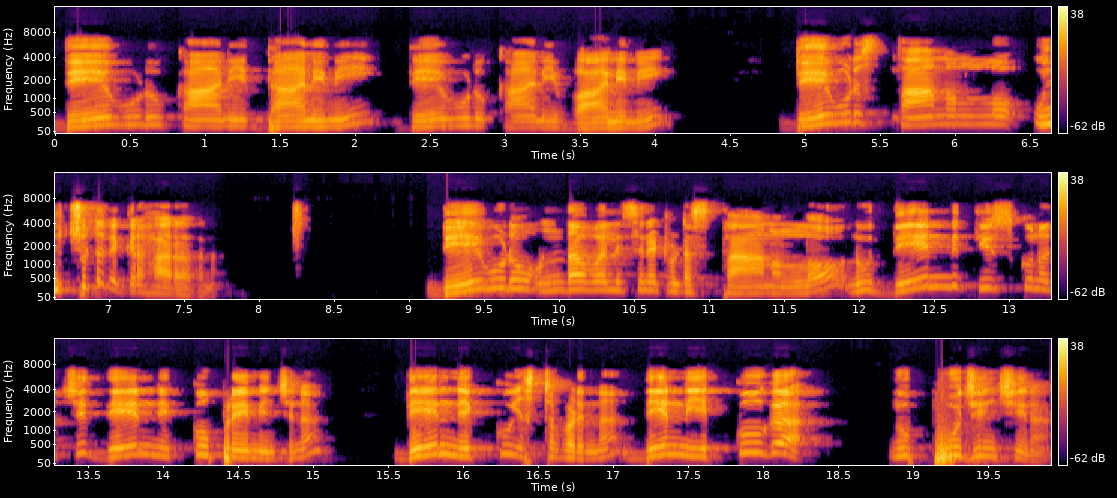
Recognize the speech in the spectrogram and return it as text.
దేవుడు కాని దానిని దేవుడు కాని వాణిని దేవుడు స్థానంలో ఉంచుట విగ్రహారాధన. దేవుడు ఉండవలసినటువంటి స్థానంలో నువ్వు దేన్ని తీసుకుని వచ్చి దేన్ని ఎక్కువ ప్రేమించిన దేన్ని ఎక్కువ ఇష్టపడిన దేన్ని ఎక్కువగా నువ్వు పూజించిన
